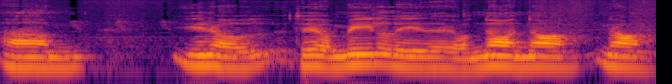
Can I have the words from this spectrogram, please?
um, you know, they'll immediately they'll no no no,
